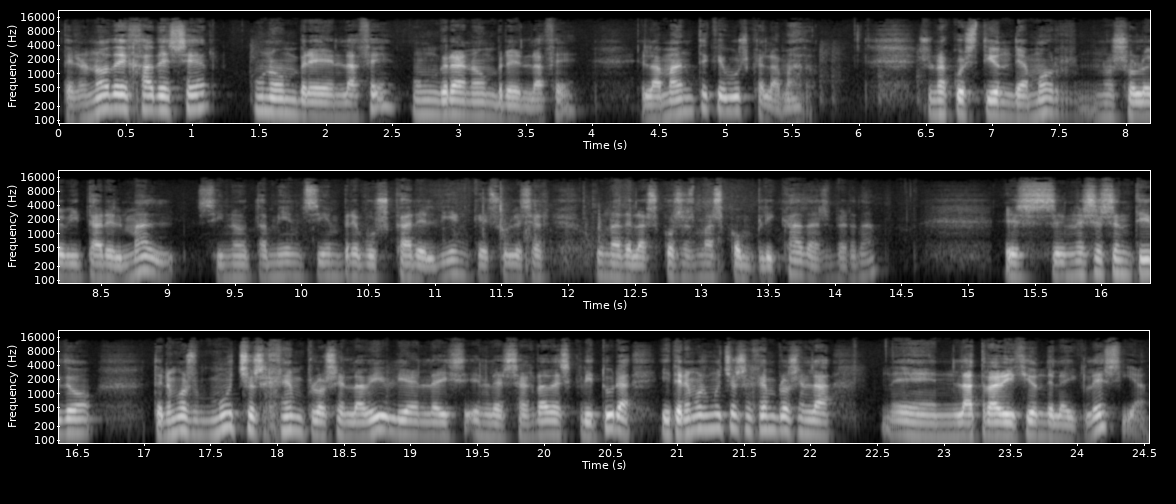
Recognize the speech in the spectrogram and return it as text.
pero no deja de ser un hombre en la fe, un gran hombre en la fe, el amante que busca el amado. Es una cuestión de amor, no solo evitar el mal, sino también siempre buscar el bien, que suele ser una de las cosas más complicadas, ¿verdad? Es, en ese sentido, tenemos muchos ejemplos en la Biblia, en la, en la Sagrada Escritura, y tenemos muchos ejemplos en la, en la tradición de la Iglesia.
